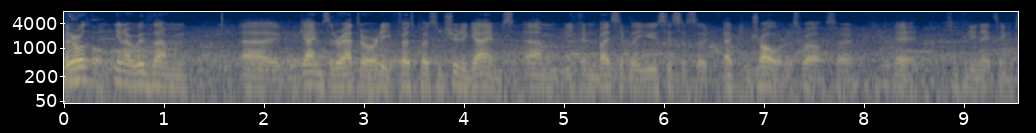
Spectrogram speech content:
Very and cool. you know with um, uh, games that are out there already, first-person shooter games, um, you can basically use this as a, a controller as well. So yeah, some pretty neat things.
